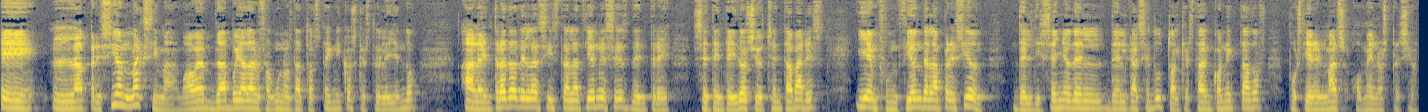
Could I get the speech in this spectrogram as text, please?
Eh, la presión máxima, voy a daros algunos datos técnicos que estoy leyendo, a la entrada de las instalaciones es de entre 72 y 80 bares y en función de la presión del diseño del, del gasoducto al que están conectados, pues tienen más o menos presión.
